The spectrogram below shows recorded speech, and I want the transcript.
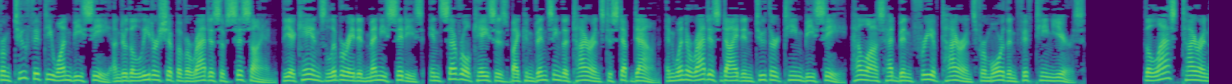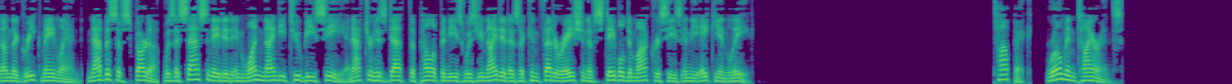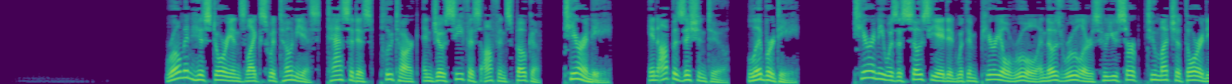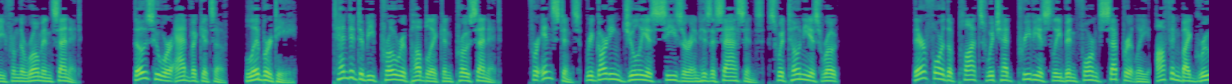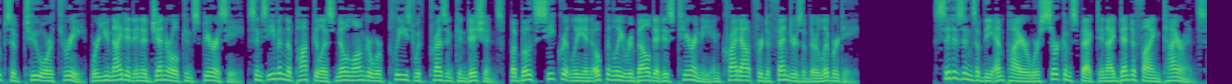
From 251 BC under the leadership of Aratus of Sicyon, the Achaeans liberated many cities, in several cases by convincing the tyrants to step down, and when Aratus died in 213 BC, Hellas had been free of tyrants for more than 15 years. The last tyrant on the Greek mainland, Nabis of Sparta, was assassinated in 192 BC and after his death the Peloponnese was united as a confederation of stable democracies in the Achaean League. Roman tyrants Roman historians like Suetonius, Tacitus, Plutarch, and Josephus often spoke of «tyranny» in opposition to «liberty». Tyranny was associated with imperial rule and those rulers who usurped too much authority from the Roman Senate. Those who were advocates of «liberty» tended to be pro-republic and pro-senate. For instance, regarding Julius Caesar and his assassins, Suetonius wrote, Therefore the plots which had previously been formed separately, often by groups of two or three, were united in a general conspiracy, since even the populace no longer were pleased with present conditions, but both secretly and openly rebelled at his tyranny and cried out for defenders of their liberty. Citizens of the empire were circumspect in identifying tyrants.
